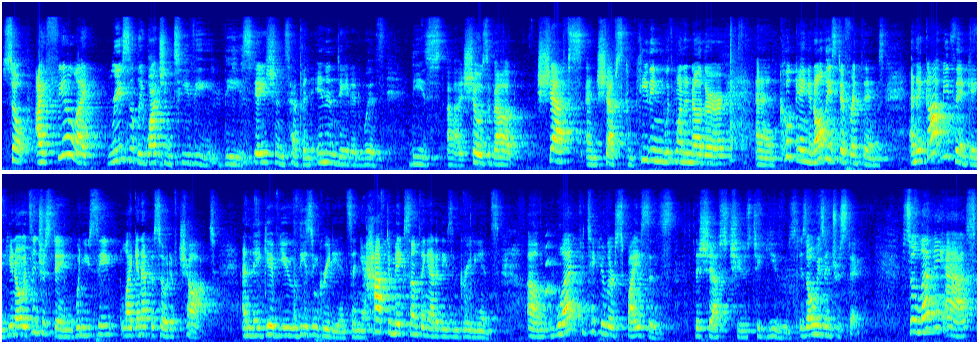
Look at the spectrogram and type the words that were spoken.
So I feel like recently watching TV, the stations have been inundated with these uh, shows about chefs and chefs competing with one another and cooking and all these different things. And it got me thinking, you know, it's interesting when you see like an episode of Chopped and they give you these ingredients and you have to make something out of these ingredients. Um, what particular spices the chefs choose to use is always interesting. So let me ask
